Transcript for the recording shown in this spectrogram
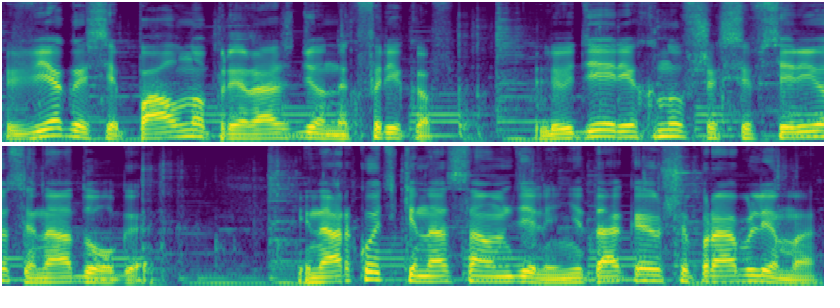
В Вегасе полно прирожденных фриков, людей, рехнувшихся всерьез и надолго. И наркотики на самом деле не такая уж и проблема,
